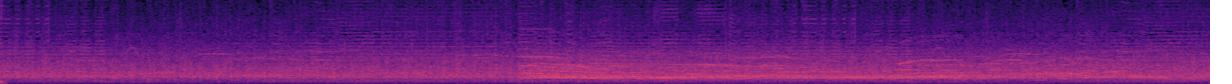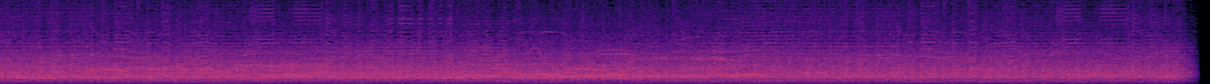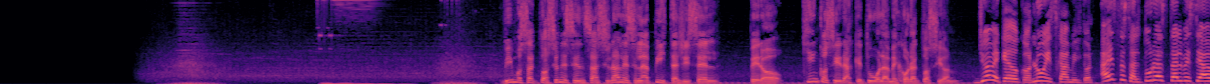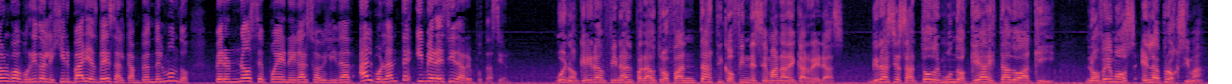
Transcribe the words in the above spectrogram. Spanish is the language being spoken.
Vimos actuaciones sensacionales en la pista, Giselle, pero ¿quién consideras que tuvo la mejor actuación? Yo me quedo con Lewis Hamilton. A estas alturas tal vez sea algo aburrido elegir varias veces al campeón del mundo, pero no se puede negar su habilidad al volante y merecida reputación. Bueno, qué gran final para otro fantástico fin de semana de carreras. Gracias a todo el mundo que ha estado aquí. Nos vemos en la próxima.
